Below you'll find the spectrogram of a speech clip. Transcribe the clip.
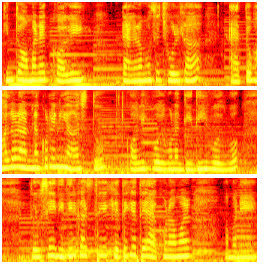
কিন্তু আমার এক কলিগ ট্যাংরা মাছের ঝোলটা এত ভালো রান্না করে নিয়ে আসতো। কলিগ বলব না, দিদিই বলব। তো সেই দিদির কাছ থেকে খেতে খেতে এখন আমার মানে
